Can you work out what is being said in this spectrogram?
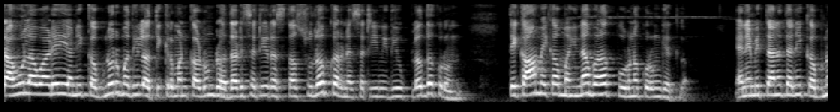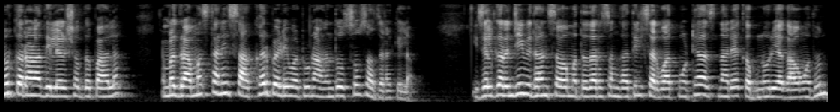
राहुल आवाडे यांनी कबनूरमधील अतिक्रमण काढून रहदारीसाठी रस्ता सुलभ करण्यासाठी निधी उपलब्ध करून ते काम एका महिनाभरात पूर्ण करून घेतलं. या निमित्तानं त्यांनी कबनूरकरांना दिलेला शब्द पाहिला. त्यामुळे ग्रामस्थांनी साखर पेढे वाटून आनंदोत्सव साजरा केला. इचलकरंजी विधानसभा मतदारसंघातील सर्वात मोठ्या असणाऱ्या कबनूर या गावामधून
